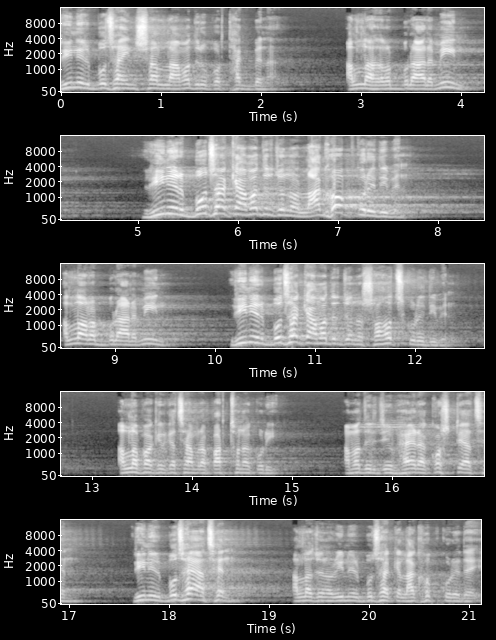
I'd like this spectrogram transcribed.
ঋণের বোঝা ইনশাল্লাহ আমাদের উপর থাকবে না। আল্লাহ রব্বুল আলমিন ঋণের বোঝাকে আমাদের জন্য লাঘব করে দিবেন। আল্লাহ রব্বুল আলমিন ঋণের বোঝাকে আমাদের জন্য সহজ করে দিবেন। আল্লাহ পাকের কাছে আমরা প্রার্থনা করি আমাদের যে ভাইয়েরা কষ্টে আছেন, ঋণের বোঝায় আছেন, আল্লাহ যেন ঋণের বোঝাকে লাঘব করে দেয়।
